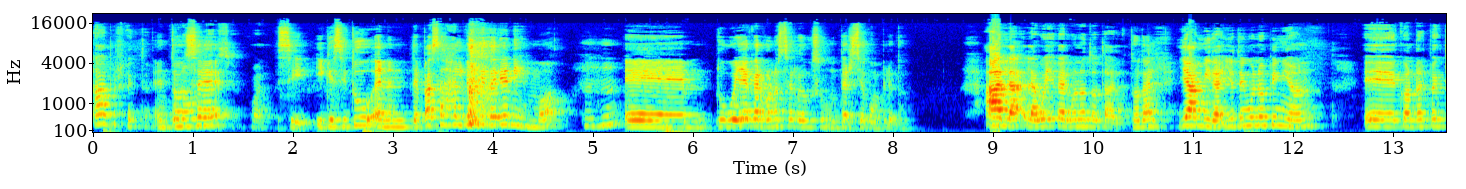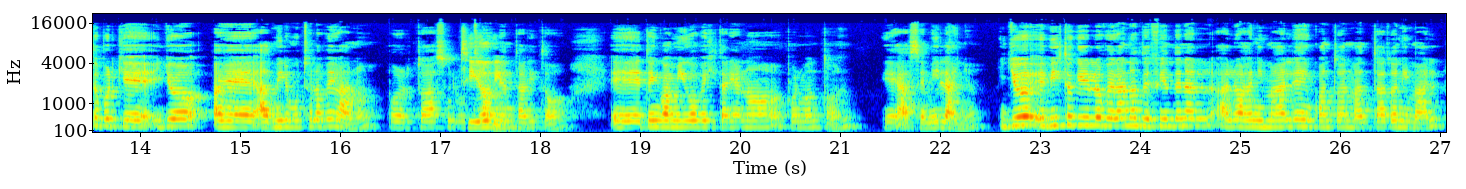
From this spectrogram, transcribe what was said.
Ah, perfecto. Entonces- No, bueno. Sí, y que si tú en- te pasas al vegetarianismo, eh, tu huella de carbono se reduce un tercio completo. Ah, la, la huella de carbono total. Total. Ya, mira, yo tengo una opinión eh, con respecto porque yo eh, admiro mucho a los veganos por toda su lucha Sí, ambiental y todo. Eh, tengo amigos vegetarianos por montón, hace mil años. Yo he visto que los veganos defienden al- a los animales en cuanto al maltrato animal,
